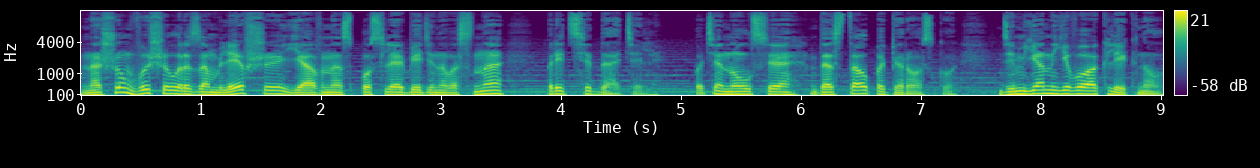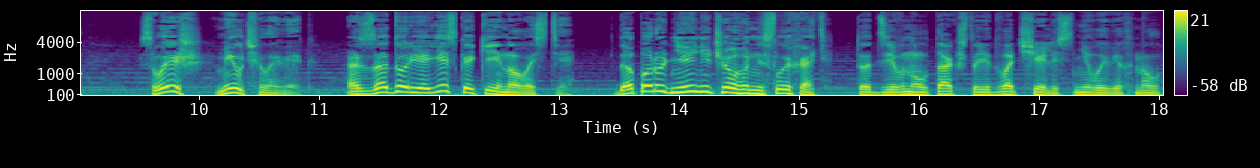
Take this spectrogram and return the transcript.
на шум вышел разомлевший, явно с послеобеденного сна, председатель. Потянулся, достал папироску. Демьян его окликнул. «Слышь, мил человек, а с задорья есть какие новости?» «Да пару дней ничего не слыхать». Тот зевнул так, что едва челюсть не вывихнул.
